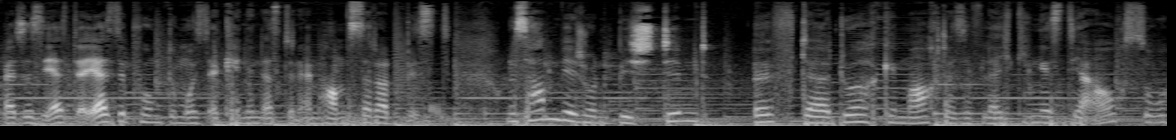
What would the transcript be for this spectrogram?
Also erste, der erste Punkt, du musst erkennen, dass du in einem Hamsterrad bist. Und das haben wir schon bestimmt öfter durchgemacht. Also vielleicht ging es dir auch so.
